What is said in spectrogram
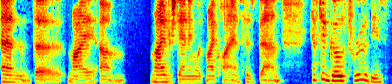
and the my um, my understanding with my clients has been you have to go through these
